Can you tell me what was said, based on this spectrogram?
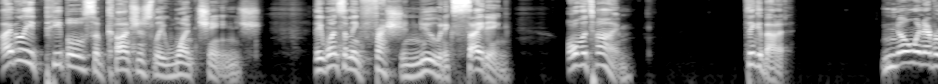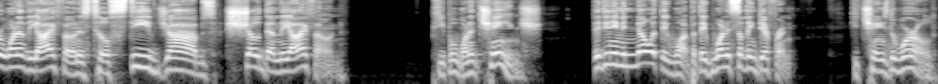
I believe people subconsciously want change. They want something fresh and new and exciting all the time. Think about it. No one ever wanted the iPhone until Steve Jobs showed them the iPhone. People wanted change. They didn't even know what they want, but they wanted something different. He changed the world.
